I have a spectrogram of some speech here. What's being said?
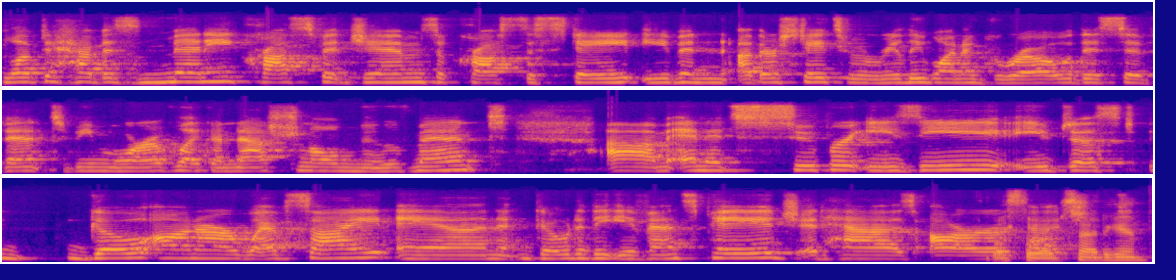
love to have as many CrossFit gyms across the state, even other states. We really want to grow this event to be more of like a national movement. Um, and it's super easy. You just go on our website and go to the events page. It has our. What's the uh, website again?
